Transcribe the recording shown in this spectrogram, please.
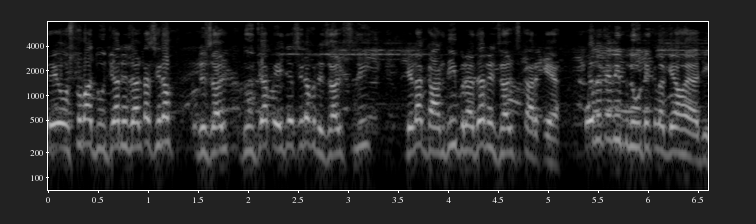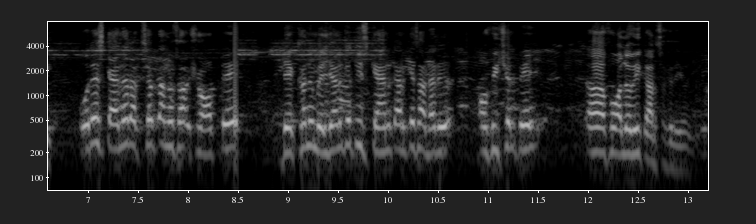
ਤੇ ਉਸ ਤੋਂ ਬਾਅਦ ਦੂਜਾ ਰਿਜ਼ਲਟ ਹੈ ਸਿਰਫ ਰਿਜ਼ਲਟ ਦੂਜਾ ਪੇਜ ਹੈ ਸਿਰਫ ਰਿਜ਼ਲਟਸ ਲਈ ਜਿਹੜਾ ਗਾਂਧੀ ਬ੍ਰਦਰ ਰਿਜ਼ਲਟਸ ਕਰਕੇ ਆ। ਉਹਦੇ ਤੇ ਵੀ ਬਲੂ ਟਿਕ ਲੱਗਿਆ ਹੋਇਆ ਜੀ। ਉਹਦੇ ਸਕੈਨਰ ਅਕਸਰ ਤੁਹਾਨੂੰ ਸ਼ਾਪ ਤੇ ਦੇਖਣ ਨੂੰ ਮਿਲ ਜਾਣਗੇ ਤੁਸੀਂ ਸਕੈਨ ਕਰਕੇ ਸਾਡਾ ਆਫੀਸ਼ੀਅਲ ਪੇਜ ਫੋਲੋ ਵੀ ਕਰ ਸਕਦੇ ਹੋ ਜੀ।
